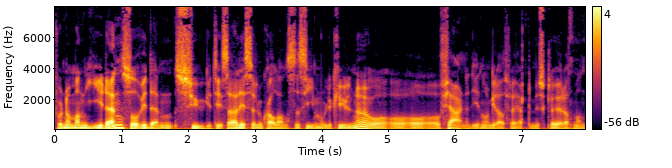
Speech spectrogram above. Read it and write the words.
For når man gir den, så vil den suge til seg disse lokale anestesimolekylene og, og, og, og fjerne de i noen grad fra hjertemuskler og gjøre at man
